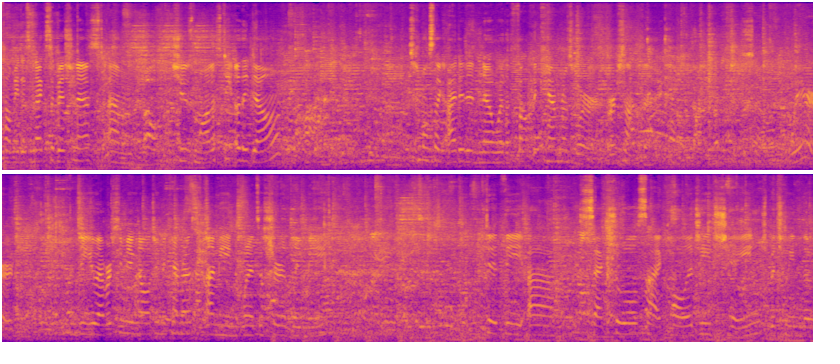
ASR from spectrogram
Tell me, does an exhibitionist um, choose modesty? Oh, they don't? It's almost like I didn't know where the fuck the cameras were or something. So weird. Do you ever see me acknowledging the cameras? I mean, when it's assuredly me. Did the uh, sexual psychology change between the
